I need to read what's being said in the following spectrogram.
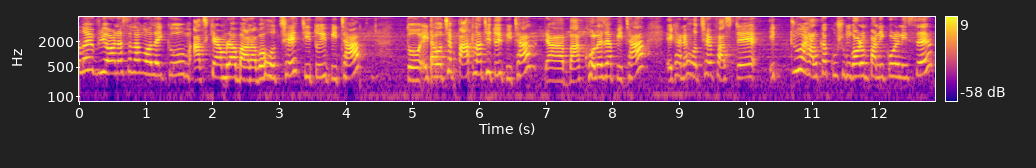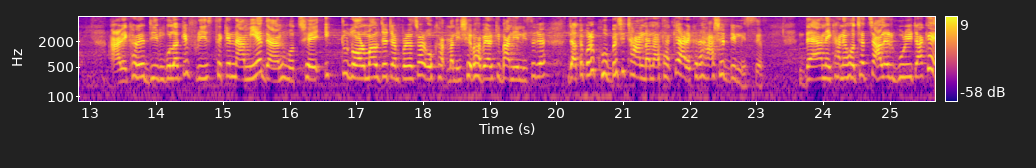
হ্যালো এভরিওয়ান, আসসালামু আলাইকুম। আজকে আমরা বানাবো হচ্ছে চিতই পিঠা। তো এটা হচ্ছে পাতলা চিতই পিঠা বা খোলেজা পিঠা। এখানে হচ্ছে ফার্স্টে একটু হালকা কুসুম গরম পানি করে নিছে, আর এখানে ডিমগুলোকে ফ্রিজ থেকে নামিয়ে দেন হচ্ছে একটু নর্মাল যে টেম্পারেচার ওখা মানে সেভাবে আর কি বানিয়ে নিছে, যে যাতে করে খুব বেশি ঠান্ডা না থাকে, আর এখানে হাঁসের ডিম নিচ্ছে দেন এখানে হচ্ছে চালের গুঁড়িটাকে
